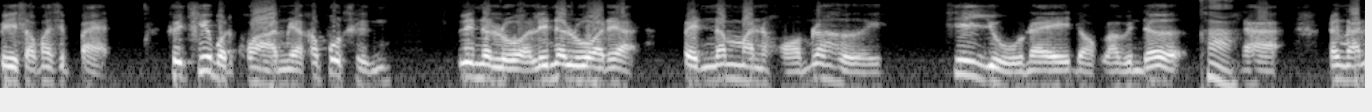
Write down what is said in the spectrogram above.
ปี 2018 คือชื่อบทความเนี่ยเขาพูดถึงลินารัวลินารัวเนี่ย เป็นน้ำมันหอมระเหย ที่อยู่ในดอกลาเวนเดอร์ค่ะนะฮะดังนั้น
